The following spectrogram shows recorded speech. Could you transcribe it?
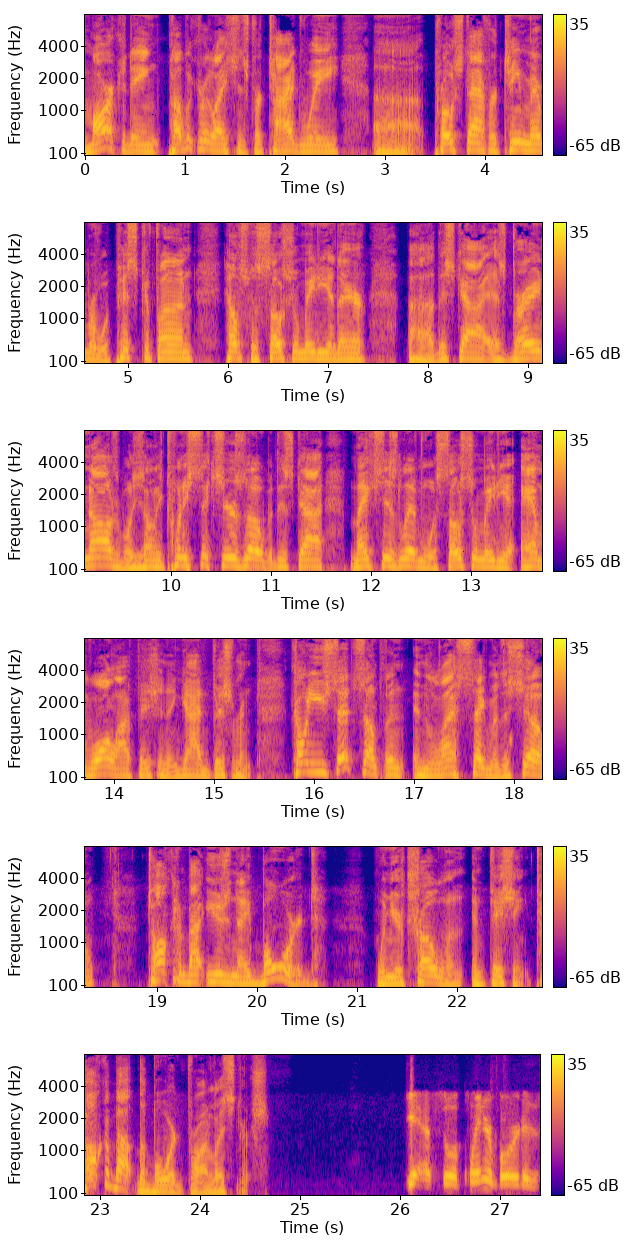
marketing, public relations for TideWe, uh, pro staffer, team member with Piscifun, helps with social media there. Uh, this guy is very knowledgeable. He's only 26 years old, but this guy makes his living with social media and walleye fishing and guiding fishermen. Cody, you said something in the last segment of the show talking about using a board when you're trolling and fishing. Talk about the board for our listeners. Yeah, so a planer board is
